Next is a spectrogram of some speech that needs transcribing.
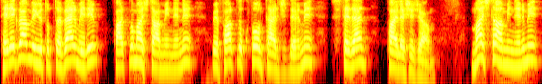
Telegram ve YouTube'da vermediğim farklı maç tahminlerini ve farklı kupon tercihlerimi siteden paylaşacağım. Maç tahminlerimi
